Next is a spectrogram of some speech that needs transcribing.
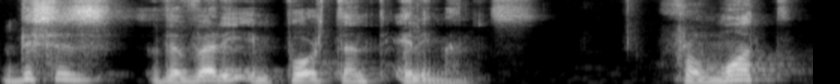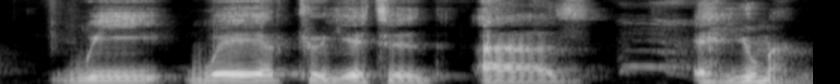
this is the very important element from what we were created as a human.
